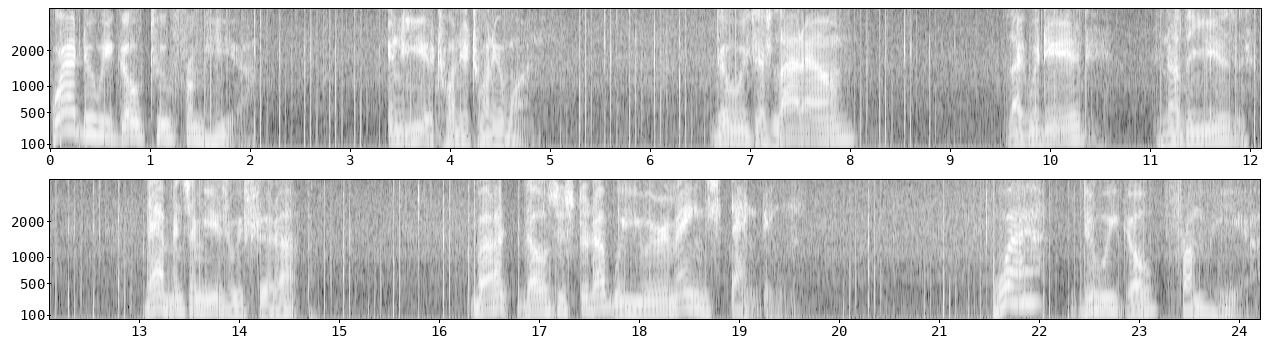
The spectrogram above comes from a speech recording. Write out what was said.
Where do we go to from here in the year 2021? Do we just lie down like we did in other years? There have been some years we've stood up. But those who stood up, we remain standing. Where do we go from here?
